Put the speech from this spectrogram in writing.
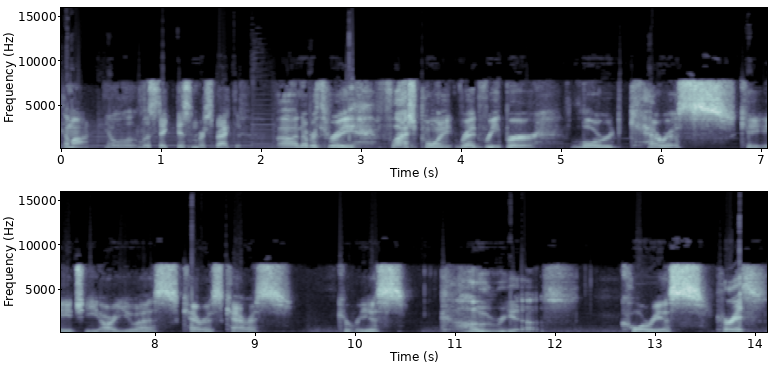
Come on, you know, let's take this in perspective. Uh, number three, Flashpoint, Red Reaper, Lord Karus, K H E R U S, Karus, Karus, Carius, Koreas. Corius, Chris?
